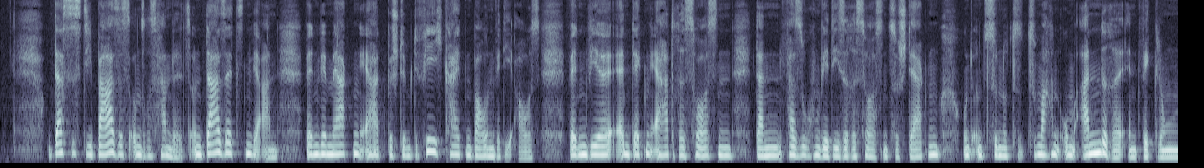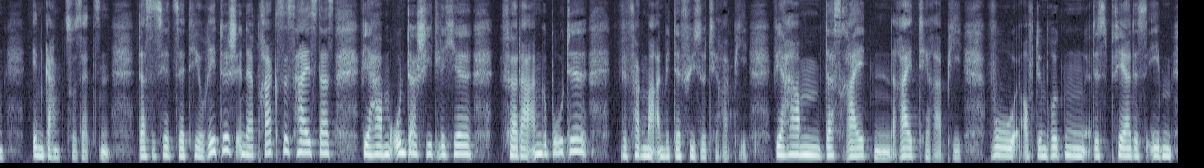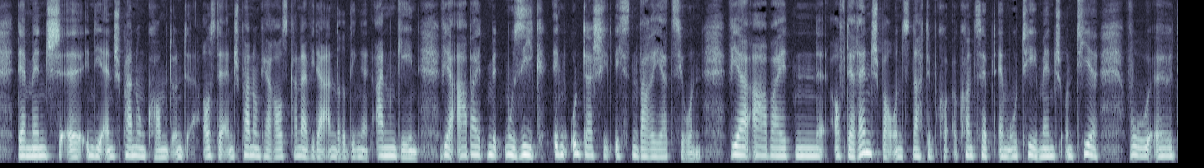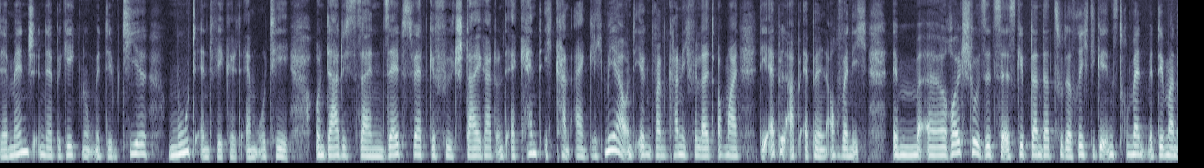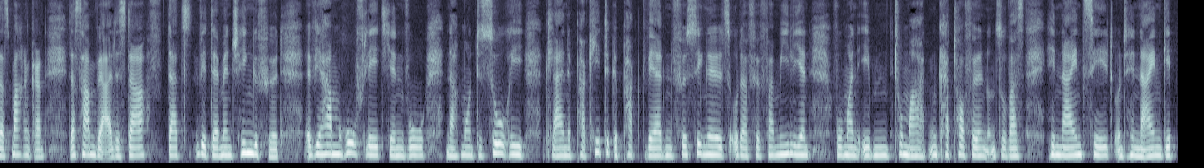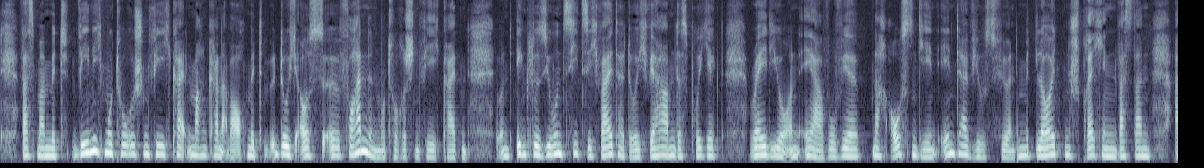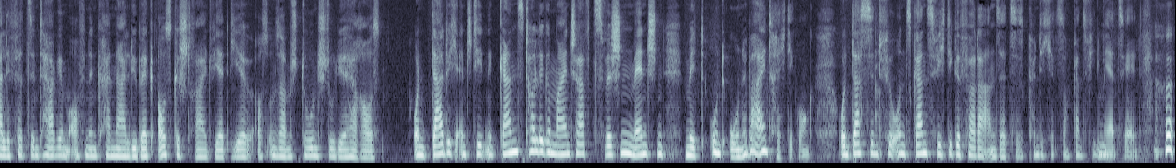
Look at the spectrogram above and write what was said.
Das ist die Basis unseres Handels. Und da setzen wir an. Wenn wir merken, er hat bestimmte Fähigkeiten, bauen wir die aus. Wenn wir entdecken, er hat Ressourcen, dann versuchen wir, diese Ressourcen zu stärken und uns zunutze zu machen, um andere Entwicklungen in Gang zu setzen. Das ist jetzt sehr theoretisch. In der Praxis heißt das, wir haben unterschiedliche Förderangebote. Wir fangen mal an mit der Physiotherapie. Wir haben das Reiten, Reittherapie, wo auf dem Rücken des Pferdes eben der Mensch äh, in die Entspannung kommt und aus der Entspannung heraus kann er wieder andere Dinge angehen. Wir arbeiten mit Musik in unterschiedlichsten Variationen. Wir arbeiten auf der Ranch bei uns nach dem Konzept MOT, Mensch und Tier, wo äh, der Mensch in der Begegnung mit dem Tier Mut entwickelt, MOT, und dadurch sein Selbstwertgefühl steigert und erkennt, ich kann eigentlich mehr und irgendwann kann ich vielleicht auch mal die Apple abäppeln, auch wenn ich im äh, Rollstuhl sitze. Es gibt dann dazu das richtige Instrument, mit dem man das machen kann. Das haben wir alles da. Da wird der Mensch hingeführt. Wir haben Hoflädchen, wo nach Montessori kleine Pakete gepackt werden für Singles oder für Familien, wo man eben Tomaten, Kartoffeln und sowas hineinzählt und hineingibt, was man mit wenig motorischen Fähigkeiten machen kann, aber auch mit durchaus äh, vorhandenen motorischen Fähigkeiten. Und Inklusion zieht sich weiter durch. Wir haben das Projekt Radio on Air, wo wir nach außen gehen, Interviews führen, mit Leuten sprechen, was dann alle 14 Tage im offenen Kanal Lübeck ausgestrahlt wird, hier aus unserem Tonstudio heraus. Und dadurch entsteht eine ganz tolle Gemeinschaft zwischen Menschen mit und ohne Beeinträchtigung. Und das sind für uns ganz wichtige Förderansätze. Das könnte ich jetzt noch ganz viel mehr erzählen.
